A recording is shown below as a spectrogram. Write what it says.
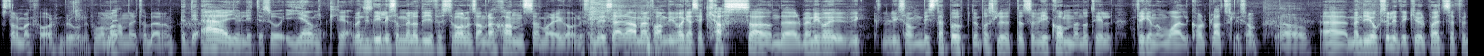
stannar man kvar beroende på var man Men- hamnar i tabellen. Det är ju lite så egentligen. Men det, det är liksom Melodifestivalens andra chansen varje gång. Liksom det är så här, ja men fan vi var ganska kassa under, men vi var vi, liksom, vi steppade upp nu på slutet så vi kom ändå till, fick en wildcard-plats liksom. Ja. Eh, men det är också lite kul på ett sätt för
